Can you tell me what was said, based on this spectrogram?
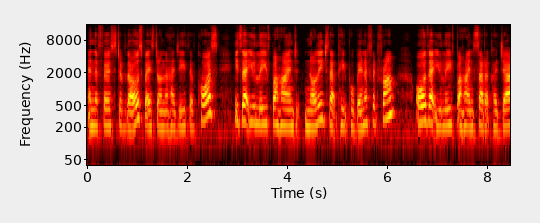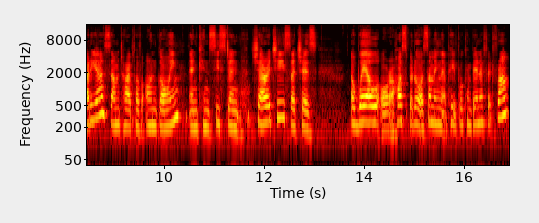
And the first of those, based on the hadith, of course, is that you leave behind knowledge that people benefit from, or that you leave behind sadaqah jariyah, some type of ongoing and consistent charity, such as a well or a hospital or something that people can benefit from,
